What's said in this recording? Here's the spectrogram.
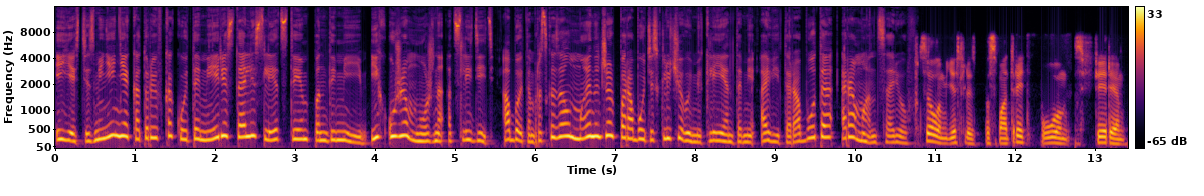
И есть изменения, которые в какой-то мере стали следствием пандемии. Их уже можно отследить. Об этом рассказал менеджер по работе с ключевыми клиентами Авито Работа Роман Царев. В целом, если посмотреть по сфере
